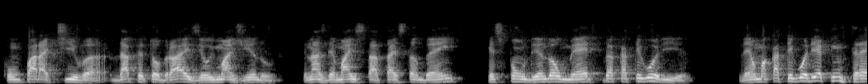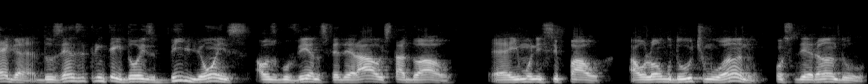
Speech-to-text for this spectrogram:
comparativa da Petrobras, eu imagino que nas demais estatais também, respondendo ao mérito da categoria. Né, uma categoria que entrega 232 bilhões aos governos federal, estadual é, e municipal ao longo do último ano, considerando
